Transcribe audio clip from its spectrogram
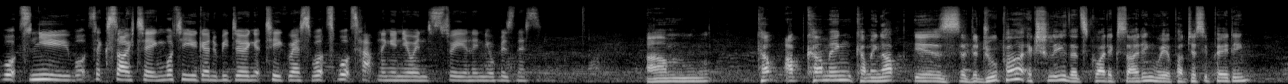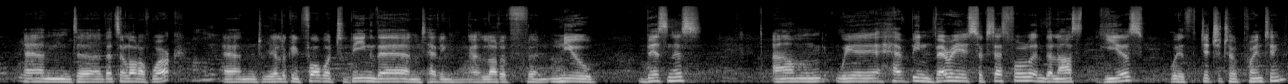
What's new? What's exciting? What are you going to be doing at Tigres? What's, what's happening in your industry and in your business? Um, upcoming, coming up is the Drupa, actually. That's quite exciting. We are participating and uh, that's a lot of work. And we are looking forward to being there and having a lot of uh, new business. Um, we have been very successful in the last years with digital printing,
